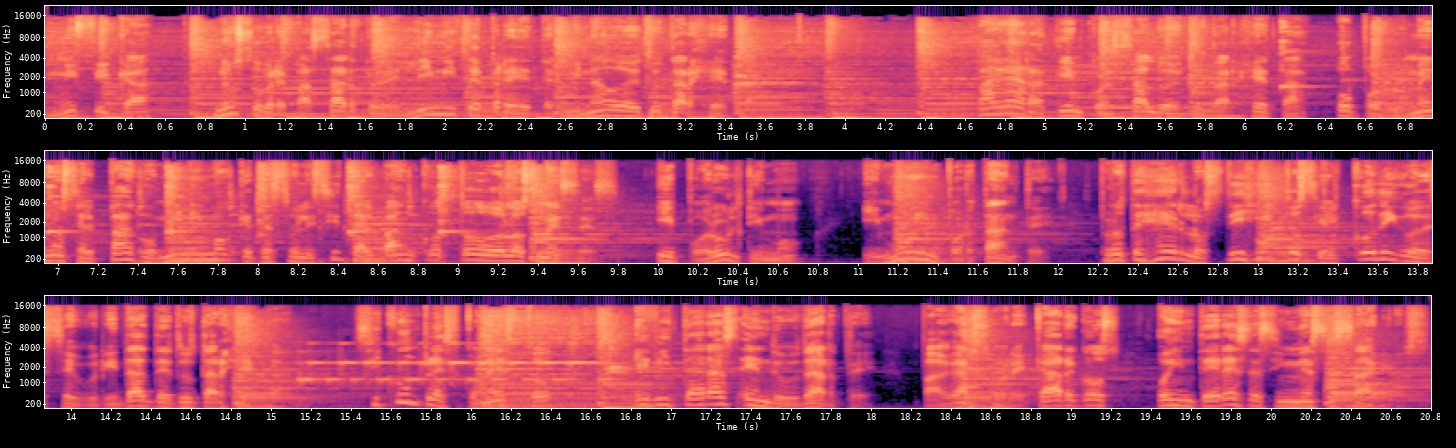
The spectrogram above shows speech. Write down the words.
significa no sobrepasarte del límite predeterminado de tu tarjeta. Pagar a tiempo el saldo de tu tarjeta o por lo menos el pago mínimo que te solicita el banco todos los meses. Y por último, y muy importante, proteger los dígitos y el código de seguridad de tu tarjeta. Si cumples con esto, evitarás endeudarte, pagar sobrecargos o intereses innecesarios.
